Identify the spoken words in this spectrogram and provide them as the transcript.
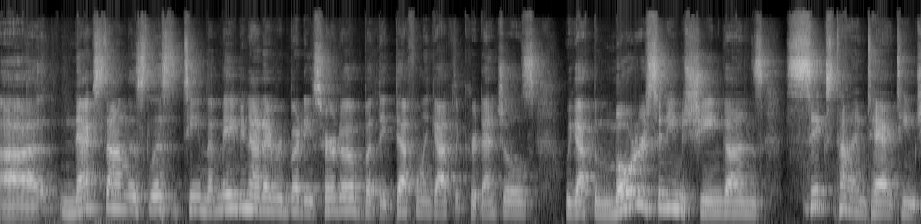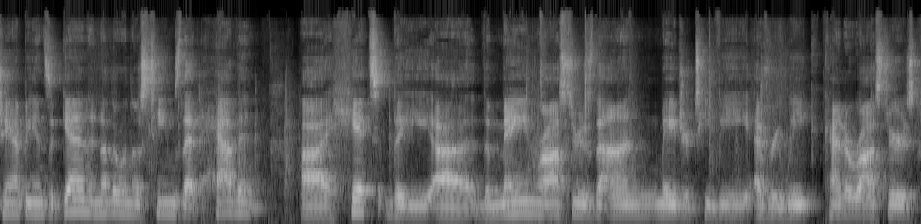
Uh, next on this list, a team that maybe not everybody's heard of, but they definitely got the credentials. We got the Motor City Machine Guns, six time tag team champions. Again, another one of those teams that haven't uh, hit the uh, the main rosters, the on major TV every week kind of rosters.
